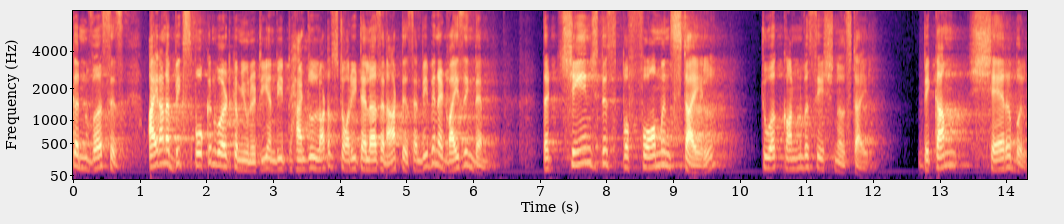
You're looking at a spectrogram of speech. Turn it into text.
converses. I run a big spoken word community and we handle a lot of storytellers and artists, and we've been advising them that change this performance style to a conversational style. Become shareable.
